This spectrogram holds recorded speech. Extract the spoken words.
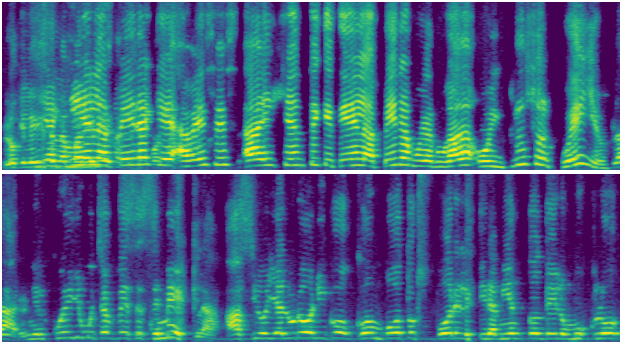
Lo que le dicen y aquí en la pera que, a veces hay gente que tiene la pera muy arrugada o incluso el cuello. Claro, en el cuello muchas veces se mezcla ácido hialurónico con botox por el estiramiento de los músculos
